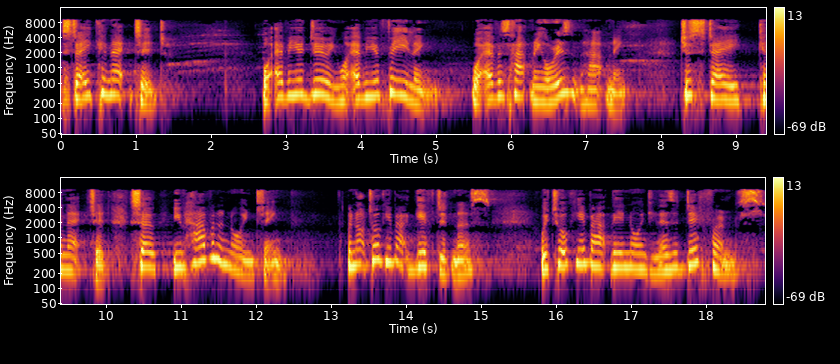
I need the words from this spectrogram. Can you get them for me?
Stay connected. Whatever you're doing, whatever you're feeling, whatever's happening or isn't happening, just stay connected. So you have an anointing. We're not talking about giftedness. We're talking about the anointing. There's a difference.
